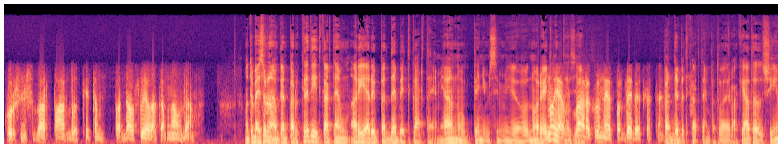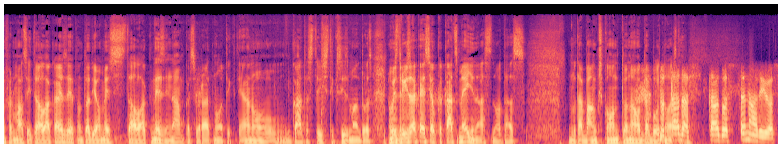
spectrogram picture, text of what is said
kurus viņš var pārdot citam par daudz lielākām naudām. Un tad mēs runājam gan par kredītkartēm, arī, arī par debitkartēm. Jā, nu, pieņemsim, jau norēķināties. Nu, jā, vairāk runājot par debitkartēm. Par debitkartēm pat vairāk. Jā, tad šī informācija tālāk aiziet, un tad jau mēs tālāk nezinām, kas varētu notikt. Jā, nu, kā tas viss tiks izmantots. Nu, visdrīzākais jau, ka kāds mēģinās no tās, no tā bankas konta naudu dabūt. Nu, tādās, tādos scenārijos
